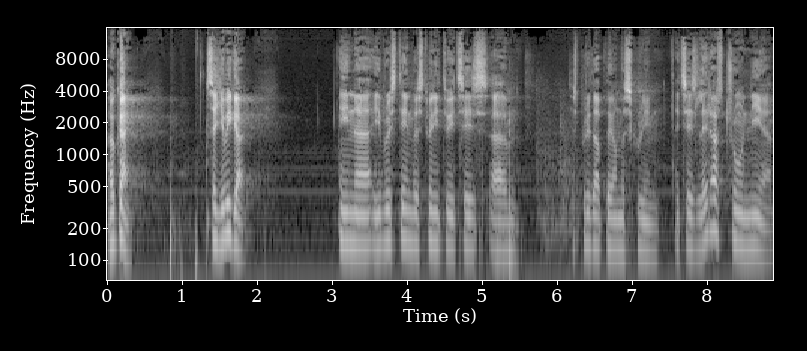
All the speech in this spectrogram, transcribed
Okay, so here we go. In uh, Hebrews 10, verse 22, it says, um, just put it up there on the screen. It says, Let us draw near.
